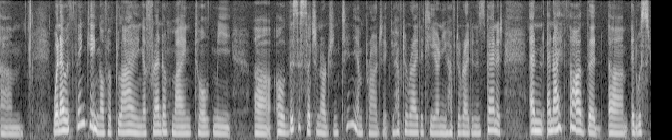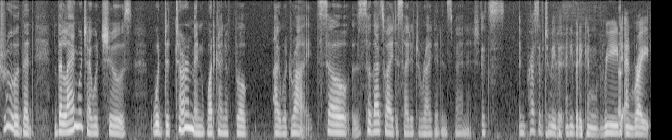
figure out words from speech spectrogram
Um, when I was thinking of applying, a friend of mine told me, uh, "Oh, this is such an Argentinian project. You have to write it here, and you have to write it in Spanish." And and I thought that um, it was true that the language I would choose would determine what kind of book I would write. So so that's why I decided to write it in Spanish. It's impressive to me that anybody can read and write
